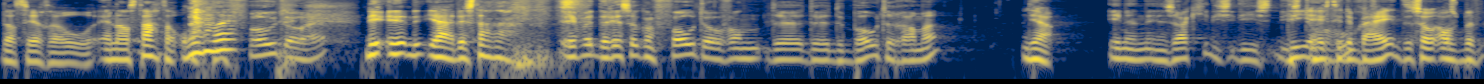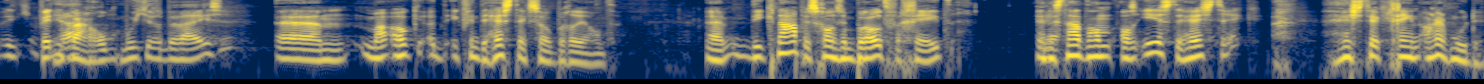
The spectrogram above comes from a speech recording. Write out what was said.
Dat zegt Raoul. En dan staat Een daaronder... foto, hè? die, eh, ja, er staat... Even, er is ook een foto van de, de, de boterhammen Ja, in een, in een zakje. Die, die, is- die, die, is heeft hij erbij. Dus zo als ik weet niet waarom. Moet je dat bewijzen? Ehm, maar ook, eh, ik vind de hashtag zo briljant. Ehm, die knaap is gewoon zijn brood vergeten. En Ja. er staat dan als eerste hashtag... Hashtag geen armoede.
